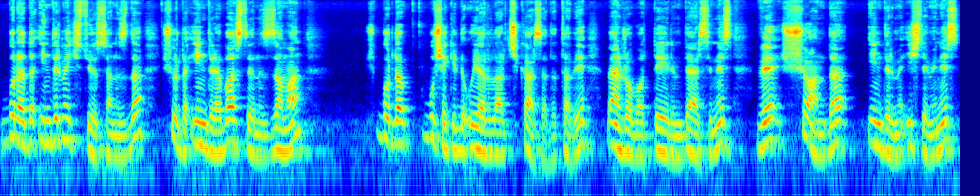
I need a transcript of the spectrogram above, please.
burada indirmek istiyorsanız da şurada indire bastığınız zaman burada bu şekilde uyarılar çıkarsa da tabii ben robot değilim dersiniz ve şu anda indirme işleminiz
